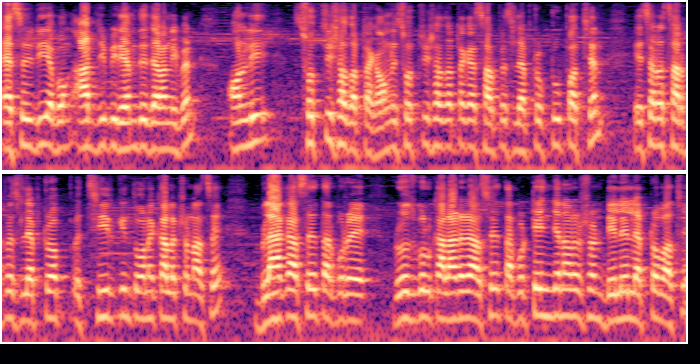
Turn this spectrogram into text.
এসএসডি এবং আট জিবি র্যাম দিয়ে যারা নেবেন অনলি ছত্রিশ হাজার টাকা অনলি ছত্রিশ হাজার টাকায় সারফেস ল্যাপটপ টু পাচ্ছেন। এছাড়া সারফেস ল্যাপটপ থ্রির কিন্তু অনেক কালেকশন আছে। ব্ল্যাক আছে, তারপরে রোজ গোল্ড কালারের আছে, তারপর টেন জেনারেশন ডেলের ল্যাপটপ আছে।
